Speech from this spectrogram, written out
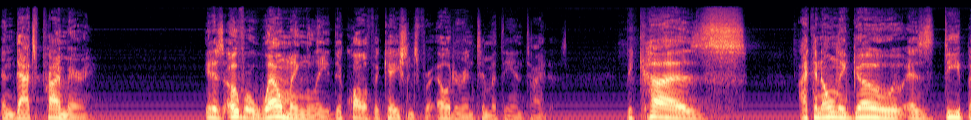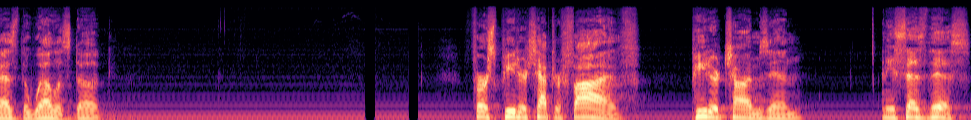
And that's primary. It is overwhelmingly the qualifications for elder in Timothy and Titus. Because I can only go as deep as the well is dug. 1 Peter chapter 5, Peter chimes in and he says this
